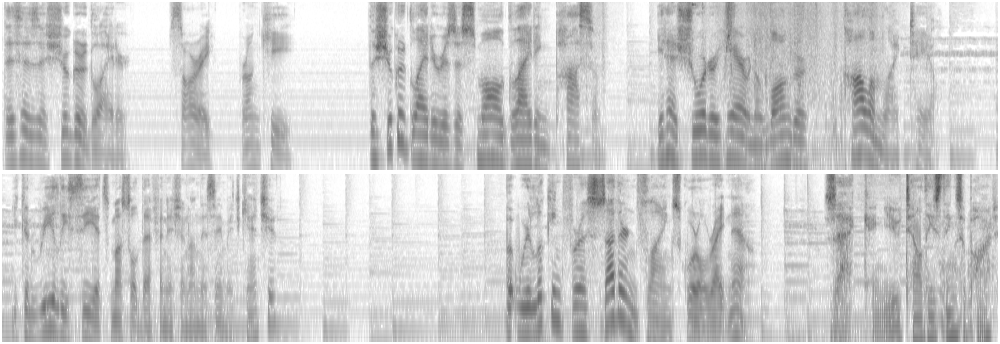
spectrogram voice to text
This is a sugar glider. Sorry, wrong key. The sugar glider is a small gliding possum. It has shorter hair and a longer, column like tail. You can really see its muscle definition on this image, can't you? But we're looking for a southern flying squirrel right now. Zach, can you tell these things apart?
